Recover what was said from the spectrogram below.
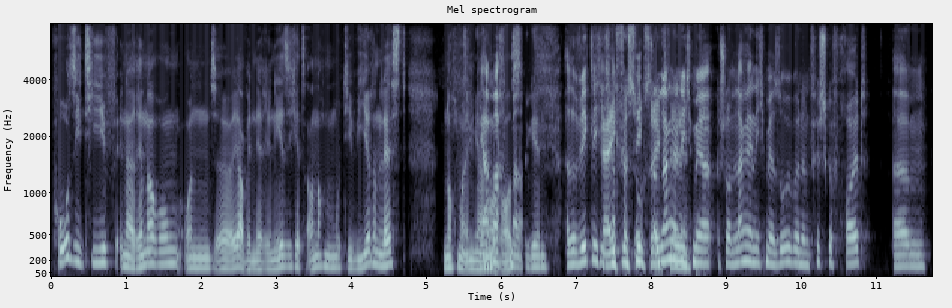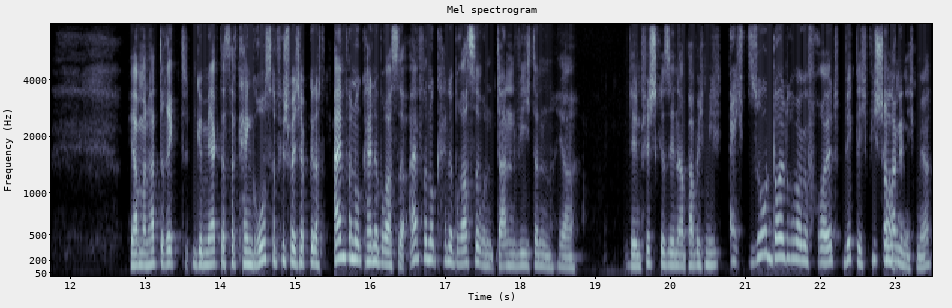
positiv in Erinnerung. Und äh, ja, wenn der René sich jetzt auch noch motivieren lässt, nochmal im Januar ja, rauszugehen. Mal. Also wirklich, ich, ja, ich habe mich schon lange nicht mehr, schon lange nicht mehr so über einen Fisch gefreut. Ähm, ja, man hat direkt gemerkt, das hat kein großer Fisch, weil ich habe gedacht, einfach nur keine Brasse, einfach nur keine Brasse und dann, wie ich dann ja den Fisch gesehen habe, habe ich mich echt so doll drüber gefreut. Wirklich, wie schon ja. lange nicht mehr.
